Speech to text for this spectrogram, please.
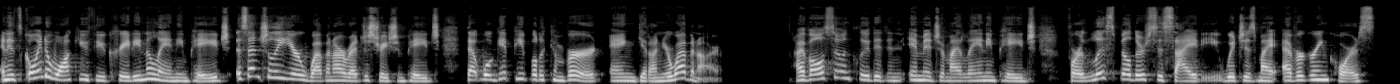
And it's going to walk you through creating a landing page, essentially your webinar registration page that will get people to convert and get on your webinar. I've also included an image of my landing page for List Builder Society, which is my evergreen course.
